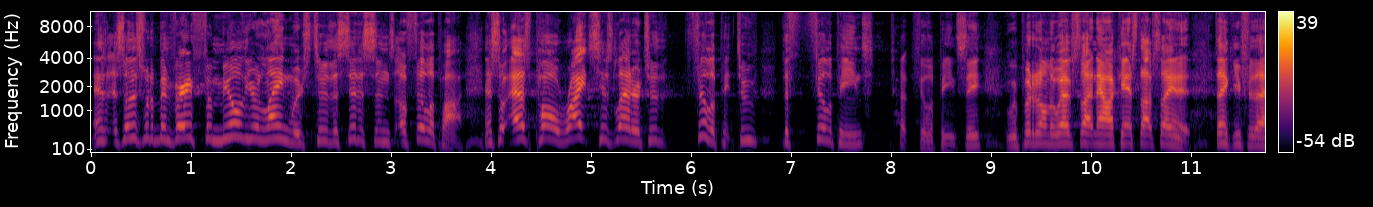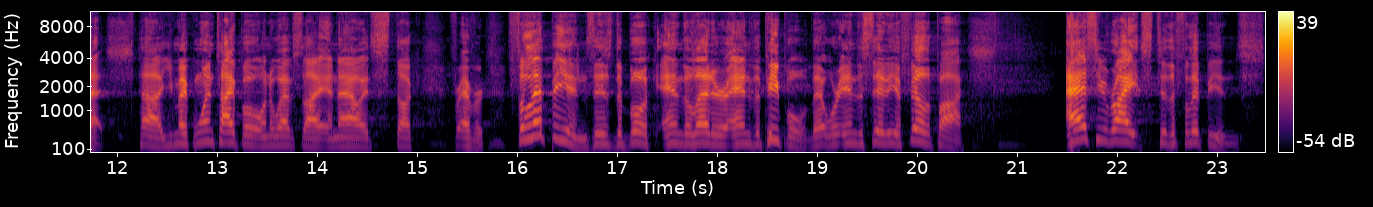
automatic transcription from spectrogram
And so this would have been very familiar language to the citizens of Philippi. And so as Paul writes his letter to, Philippi, to the Philippines, Philippines. See, we put it on the website now. I can't stop saying it. Thank you for that. Uh, you make one typo on the website, and now it's stuck forever. Philippians is the book and the letter and the people that were in the city of Philippi. As he writes to the Philippians,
